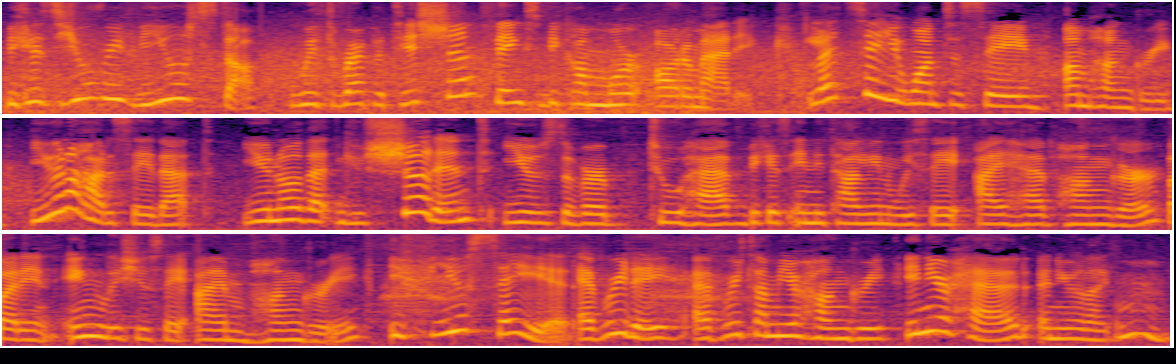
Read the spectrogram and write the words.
because you review stuff. With repetition, things become more automatic. Let's say you want to say, I'm hungry. You know how to say that. You know that you shouldn't use the verb to have because in Italian we say I have hunger, but in English you say I'm hungry. If you say it every day, every time you're hungry, in your head and you're like, mm,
